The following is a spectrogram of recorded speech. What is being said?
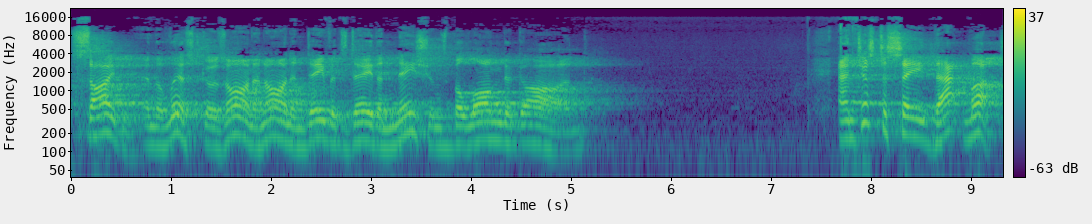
Sidon, and the list goes on and on in David's day. The nations belong to God. And just to say that much,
